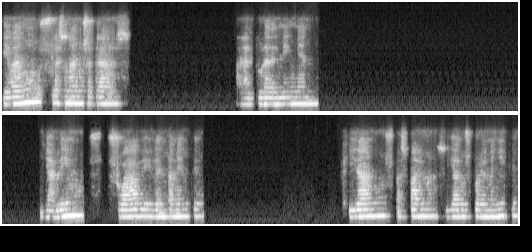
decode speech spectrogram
Llevamos las manos atrás a la altura del mingmen. y abrimos suave y lentamente. Giramos las palmas guiados por el meñique.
